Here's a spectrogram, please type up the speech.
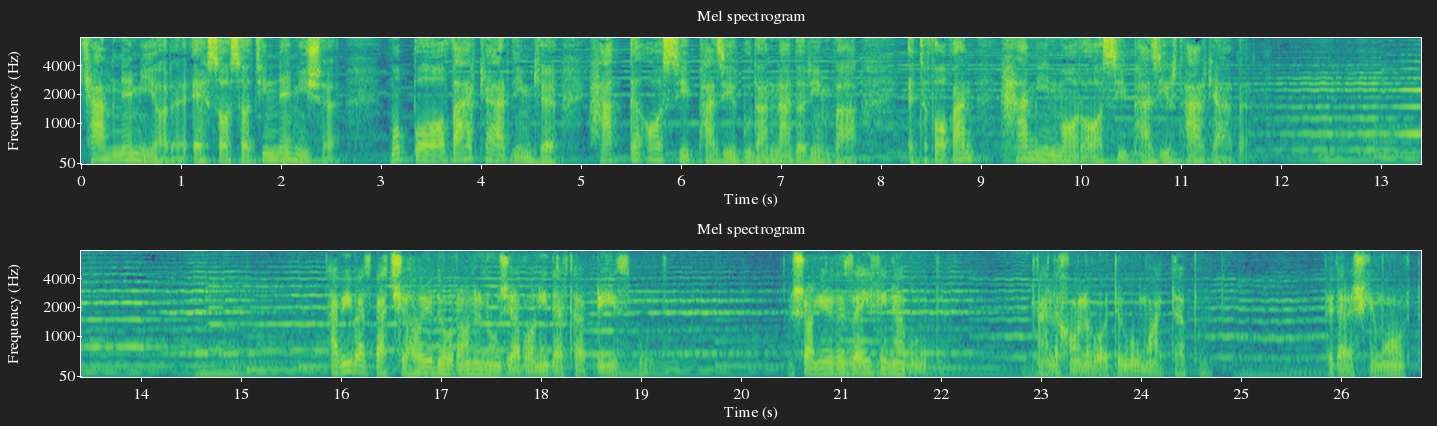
کم نمیاره احساساتی نمیشه. ما باور کردیم که حق آسیب پذیر بودن نداریم و اتفاقا همین ما رو آسیب پذیرتر کرده. حبیب از بچه های دوران نوجوانی در تبریز بود. شاگرد ضعیفی نبود. اهل خانواده و معدب بود. پدرش که مرد.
